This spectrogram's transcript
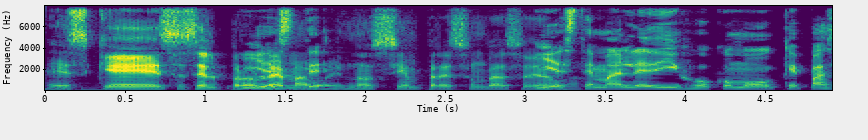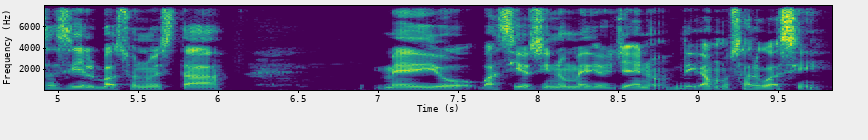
Es que ese es el problema, este güey. no siempre es un vaso de agua. Y este man le dijo como, ¿qué pasa si el vaso no está medio vacío, sino medio lleno? Digamos, algo así.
